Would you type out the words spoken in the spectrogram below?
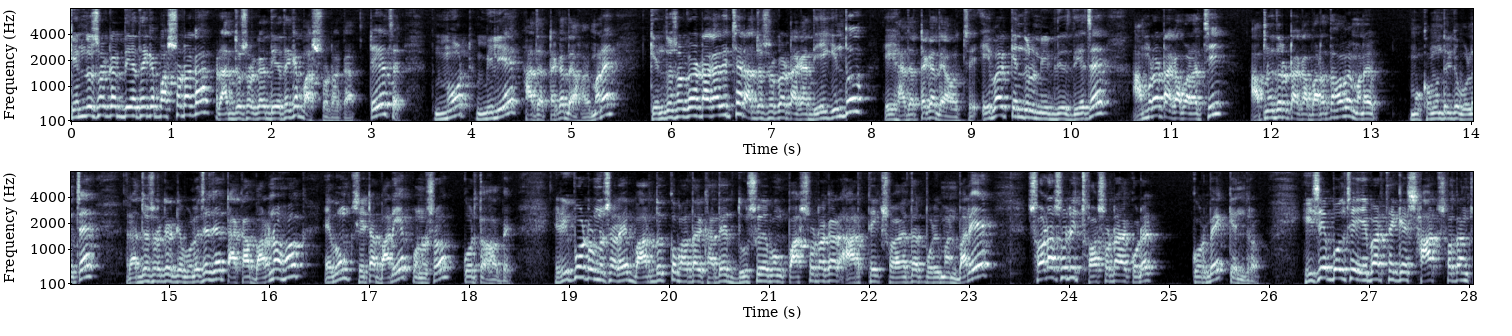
কেন্দ্র সরকার দিয়ে থেকে পাঁচশো টাকা, রাজ্য সরকার দিয়ে থেকে পাঁচশো টাকা। ঠিক আছে? মোট মিলিয়ে হাজার টাকা দেওয়া হয়। মানে কেন্দ্র সরকার টাকা দিচ্ছে, রাজ্য সরকার টাকা দিয়েই কিন্তু এই হাজার টাকা দেওয়া হচ্ছে। এবার কেন্দ্র নির্দেশ দিয়েছে, আমরা টাকা বাড়াচ্ছি, আপনাদেরও টাকা বাড়াতে হবে মানে মুখ্যমন্ত্রীকে বলেছে, রাজ্য সরকারকে বলেছে যে টাকা বাড়ানো হোক এবং সেটা বাড়িয়ে পনেরোশো করতে হবে। রিপোর্ট অনুসারে বার্ধক্য ভাতার খাতে দুশো এবং পাঁচশো টাকার আর্থিক সহায়তার পরিমাণ বাড়িয়ে সরাসরি ছশো টাকা করে করবে কেন্দ্র। হিসেব বলছে এবার থেকে ষাট শতাংশ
